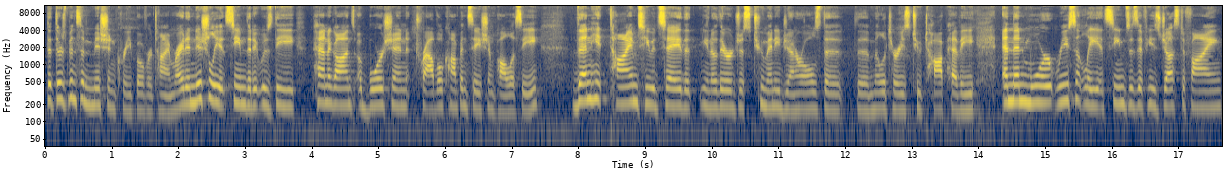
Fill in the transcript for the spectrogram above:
that there's been some mission creep over time, right? Initially, it seemed that it was the Pentagon's abortion travel compensation policy. Then he, at times he would say that you know there are just too many generals, the the military is too top heavy, and then more recently it seems as if he's justifying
